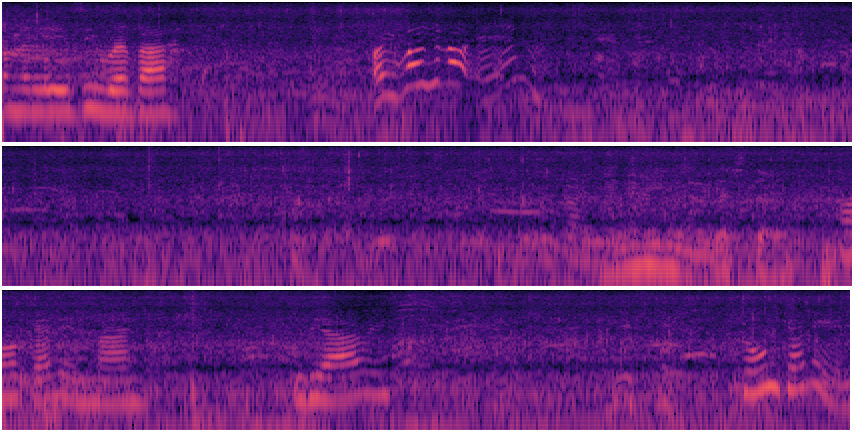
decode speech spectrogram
On the lazy river. Oh, why are you not in? Oh, get in, man. You'll be Irish. Don't get in.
